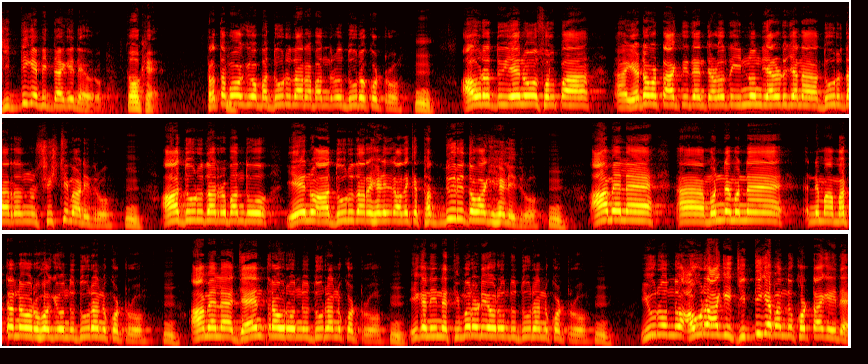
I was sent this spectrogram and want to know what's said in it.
ಜಿದ್ದಿಗೆ ಬಿದ್ದಾಗಿದೆ ಅವರು ಓಕೆ. ಪ್ರಥಮವಾಗಿ ಒಬ್ಬ ದೂರದಾರ ಬಂದರು ದೂರ ಕೊಟ್ರು. ಅವರದ್ದು ಏನೋ ಸ್ವಲ್ಪ ಎಡವಟ್ಟಾಗ್ತಿದೆ ಎಡವಟ್ಟು ಆಗ್ತಿದೆ ಅಂತ ಹೇಳೋದು ಇನ್ನೊಂದು ಎರಡು ಜನ ದೂರುದಾರರನ್ನು ಸೃಷ್ಟಿ ಮಾಡಿದ್ರು. ಆ ದೂರುದಾರರು ಬಂದು ಏನು ಆ ದೂರುದಾರ ಹೇಳಿದ್ರು ಅದಕ್ಕೆ ತದ್ವಿರುದ್ಧವಾಗಿ ಹೇಳಿದ್ರು. ಆಮೇಲೆ ಮೊನ್ನೆ ಮೊನ್ನೆ ನಿಮ್ಮ ಮಟ್ಟನವರು ಹೋಗಿ ಒಂದು ದೂರನ್ನು ಕೊಟ್ರು. ಆಮೇಲೆ ಜಯಂತ್ರವರು ಒಂದು ದೂರನ್ನು ಕೊಟ್ರು. ಈಗ ನಿನ್ನೆ ತಿಮರಡಿ ಅವರು ಒಂದು ದೂರನ್ನು ಕೊಟ್ರು. ಇವರೊಂದು ಅವರಾಗಿ ಜಿದ್ದಿಗೆ ಬಂದು ಕೊಟ್ಟಾಗೆ ಇದೆ.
